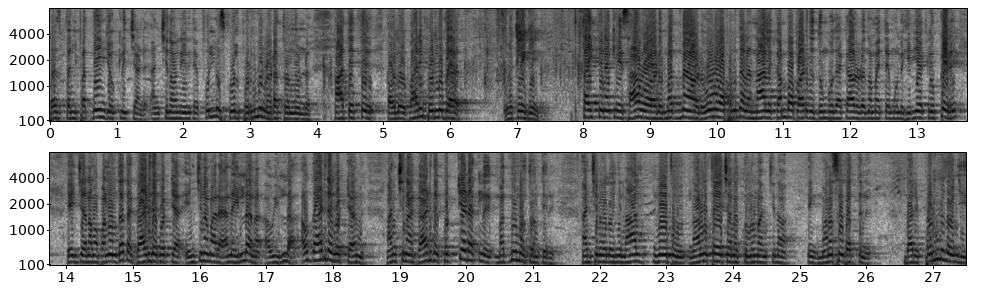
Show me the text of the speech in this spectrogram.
ತದ್ ಪಂಚ ಪದ್ನೈದು ಜೋಕ್ಲು ಇಚ್ಚಾಂಡ್. ಏನಿದೆ ಫುಲ್ ಸ್ಕೂಲ್ ಪುರ್ಲು ಆ ತೆತ್ತು ಅವಳು ಭಾರಿ ಪುರ್ಲುದ ಮಕ್ಳಿಗೆ ತೈತಿನಕ್ಲೆ ಸಾವಾಡು ಮದ್ನಾಡು ಓ ಅಪ್ಪ ನಾಲ್ಕು ಕಂಬ ಪಾಡಿದು ದುಂಬುದ ಕಾರುಡು ನಮ್ಮತ್ತೆ ಮೂಲ ಹಿರಿಯ ಕ್ಲುಪ್ಪೇರಿ. ಎಂಚ ನಮ್ಮ ಪನಂತ ಗಾಡಿದ ಕೊಟ್ಟೆ ಎಂಚಿನ ಮಾರ ಅನ್ನ ಇಲ್ಲ ಅವು ಇಲ್ಲ, ಅವು ಗಾಡಿದ ಕೊಟ್ಟೆ ಅಂದ್. ಅಂಚಿನ ಗಾಡಿದ ಕೊಟ್ಟೆಡಕ್ಲು ಮದ್ನು ಮಲ್ತೊಂತೇರಿ ಅಂಚಿನ ಒಂಜಿ ನಾಲ್ ನೂತು ಜನ ಕುಲ್ಲು ಅಂಚಿನ ಹಿಂಗೆ ಮನಸ್ಸು ಬತ್ತನು. ಬಾರಿ ಪೊರ್ಲುದ ಒಂಜಿ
